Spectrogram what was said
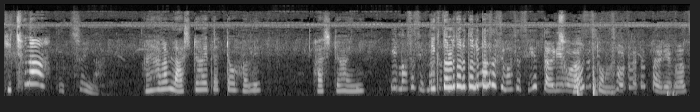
কিছু না। কিচ্ছুই না। আমি ভাবলাম লাস্টে হয়তো একটাও হবে ফার্স্টে হয়নি। তোলো তোলো তোলো। ছোট। একটা তাড়িয়ে মাছ।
